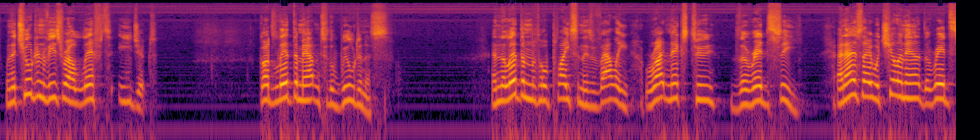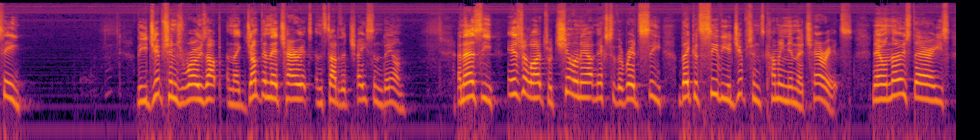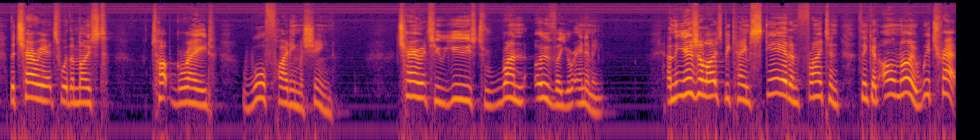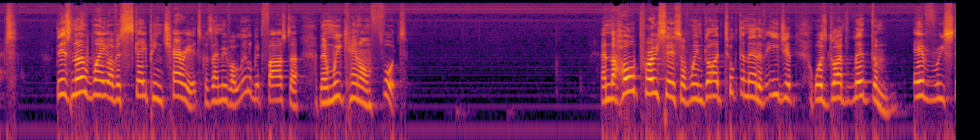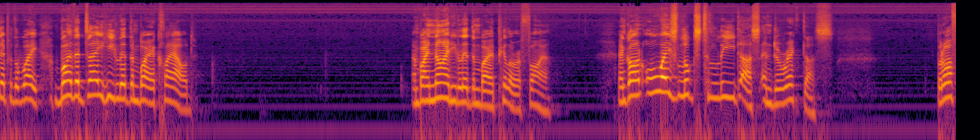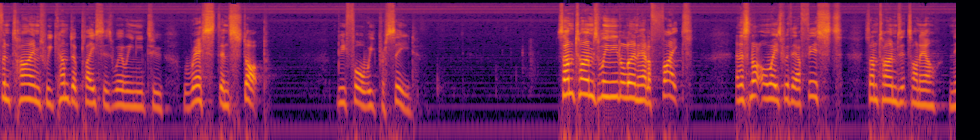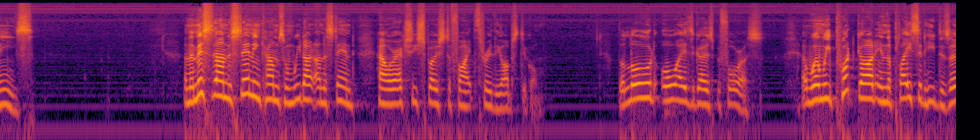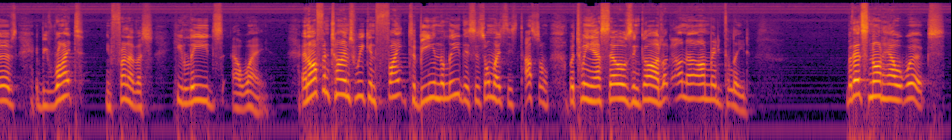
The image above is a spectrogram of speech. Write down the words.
When the children of Israel left Egypt, God led them out into the wilderness. And they led them to a place in this valley right next to the Red Sea. And as they were chilling out at the Red Sea, the Egyptians rose up and they jumped in their chariots and started to chase them down. And as the Israelites were chilling out next to the Red Sea, they could see the Egyptians coming in their chariots. Now, in those days, the chariots were the most top grade war fighting machine chariots you used to run over your enemy. And the Israelites became scared and frightened, thinking, oh no, we're trapped. There's no way of escaping chariots because they move a little bit faster than we can on foot. And the whole process of when God took them out of Egypt was God led them every step of the way. By the day, He led them by a cloud. And by night he led them by a pillar of fire. And God always looks to lead us and direct us. But oftentimes we come to places where we need to rest and stop before we proceed. Sometimes we need to learn how to fight, and it's not always with our fists, sometimes it's on our knees. And the misunderstanding comes when we don't understand how we're actually supposed to fight through the obstacle. The Lord always goes before us. And when we put God in the place that He deserves and be right in front of us, He leads our way. And oftentimes we can fight to be in the lead. This is almost this tussle between ourselves and God. Like, oh no, I'm ready to lead. But that's not how it works.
